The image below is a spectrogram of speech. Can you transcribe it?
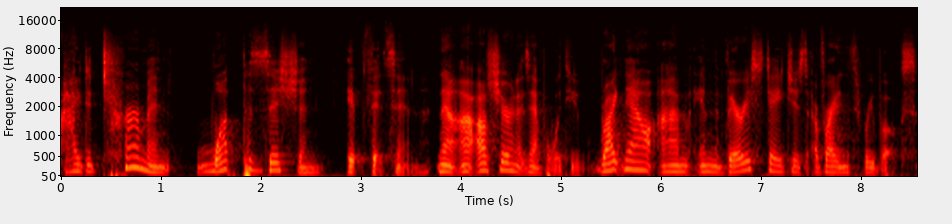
I determine what position it fits in. Now, I'll share an example with you. Right now, I'm in the various stages of writing three books.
